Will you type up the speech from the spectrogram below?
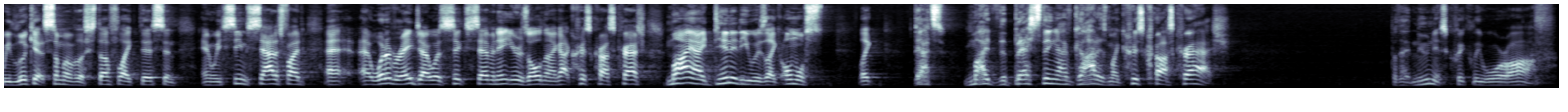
we look at some of the stuff like this and, and we seem satisfied at, at whatever age I was six, seven, eight years old, and I got crisscross crash. My identity was like almost like that's my the best thing I've got is my crisscross crash. But that newness quickly wore off.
